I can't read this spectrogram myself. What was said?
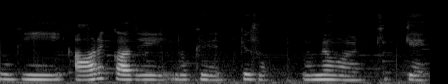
여기 아래까지 이렇게 계속 음영을 깊게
